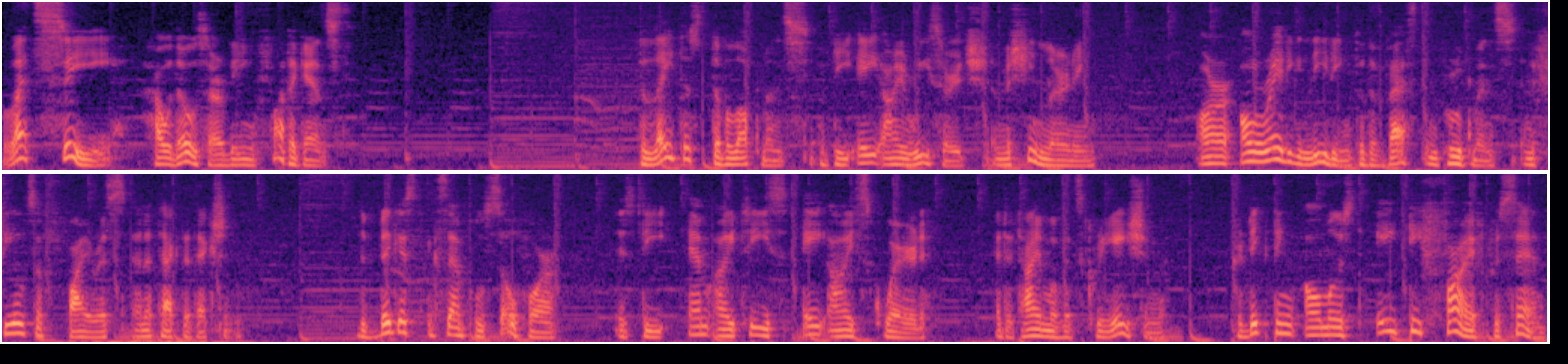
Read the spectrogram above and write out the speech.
Let's see how those are being fought against. The latest developments of the AI research and machine learning are already leading to the vast improvements in fields of virus and attack detection. The biggest example so far is the MIT's AI squared, at the time of its creation, predicting almost 85%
